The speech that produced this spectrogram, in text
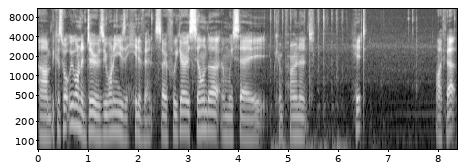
Um, because what we want to do is we want to use a hit event. So if we go cylinder and we say component hit like that,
